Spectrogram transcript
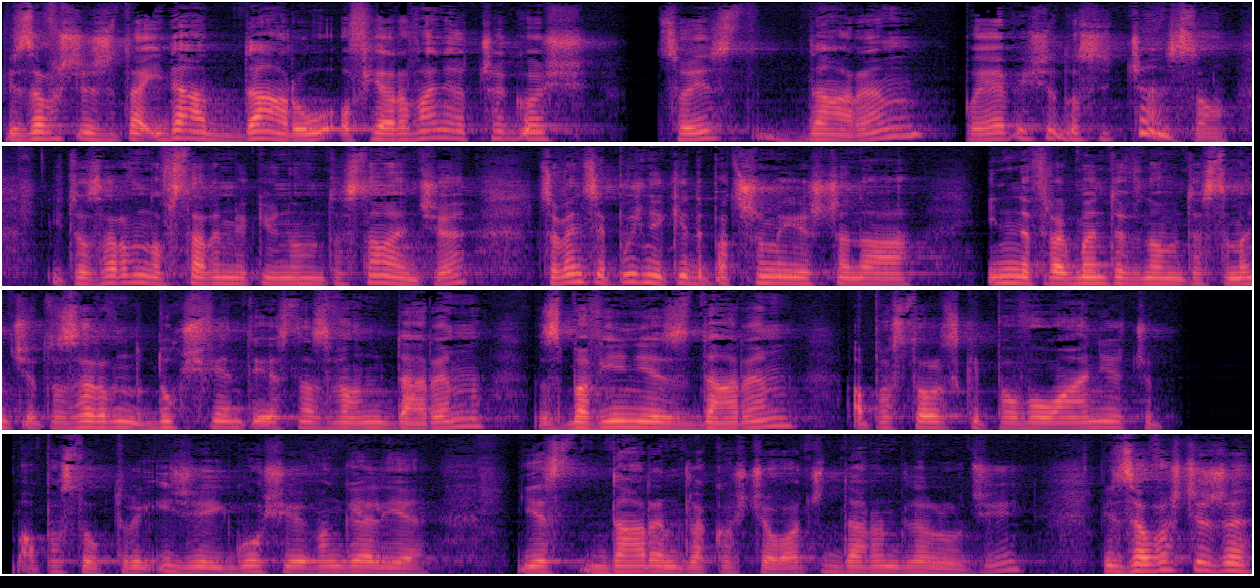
Więc zauważcie, że ta idea daru, ofiarowania czegoś, co jest darem, pojawia się dosyć często. I to zarówno w Starym, jak i w Nowym Testamencie. Co więcej, później, kiedy patrzymy jeszcze na inne fragmenty w Nowym Testamencie, to zarówno Duch Święty jest nazwany darem, zbawienie jest darem, apostolskie powołanie, czy apostoł, który idzie i głosi Ewangelię, jest darem dla Kościoła, czy darem dla ludzi. Więc zauważcie, że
